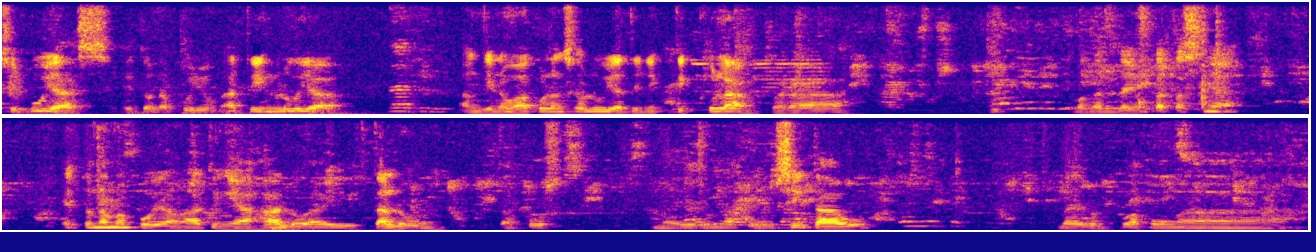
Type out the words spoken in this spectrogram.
sibuyas. Ito na po yung ating luya. Ang ginawa ko lang sa luya, diniktik ko lang para maganda yung katas niya. Ito naman po yung ating ihahalo ay talong. Tapos mayroon akong sitaw. Mayroon po akong ah,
